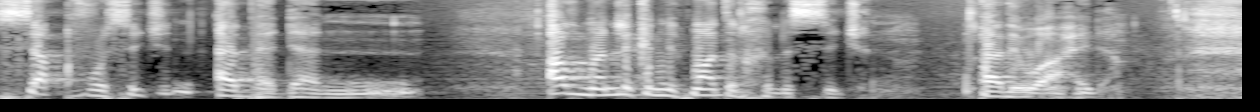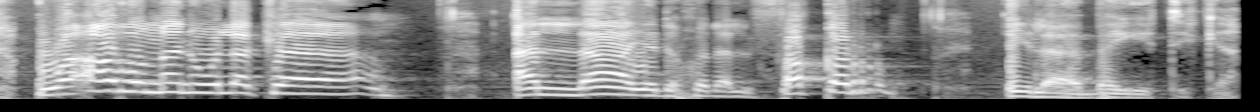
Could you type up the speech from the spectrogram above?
سقف سجن أبدا. أضمن لك أنك ما تدخل السجن. هذه واحدة. وأضمن لك أن لا يدخل الفقر إلى بيتك.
